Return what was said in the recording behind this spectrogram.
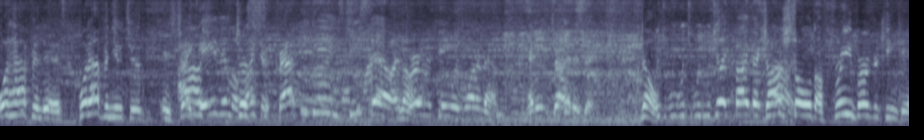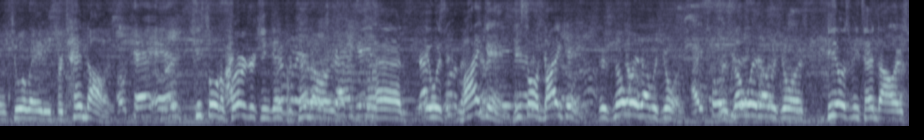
What happened is, what happened YouTube is Josh I gave him a just, bunch of crappy games to sell, and No. Burger King was one of them. And he tried to say, no. would, would, would, would you like five extra Josh dollars? sold a free Burger King game to a lady for ten dollars. Okay, and She sold a Burger King game for ten we had all dollars, those crappy games? and That it was was one of them. my game. He sold my game. There's no way that was yours. I told There's you no way that was yours. He owes me ten dollars.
